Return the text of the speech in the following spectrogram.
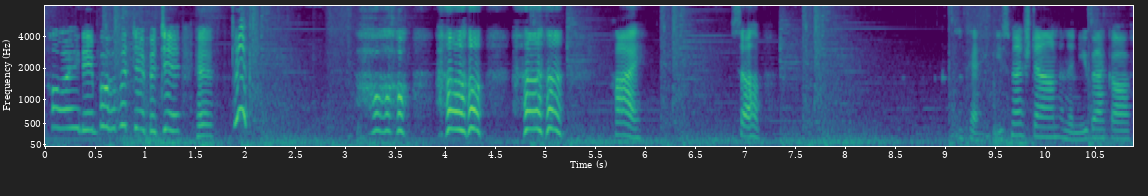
Hi, Hi. Sup? Okay, you smash down, and then you back off,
